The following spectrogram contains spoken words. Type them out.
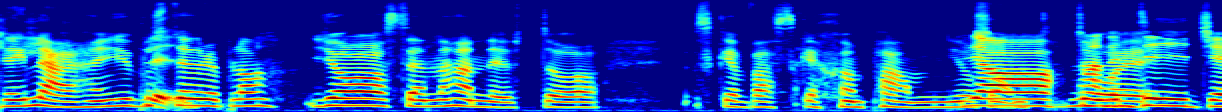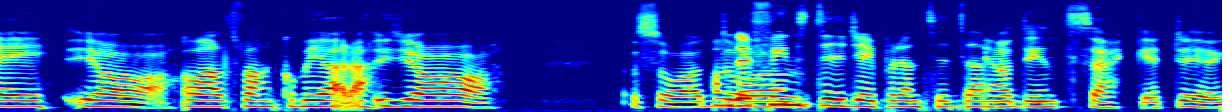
det lär han ju På bli. Stureplan. Ja, sen när han är ute och ska vaska champagne och Ja, sånt. när han är DJ Ja, och allt vad han kommer göra. ja. Så, Om då, det finns DJ på den tiden. Ja, det är inte säkert. Det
